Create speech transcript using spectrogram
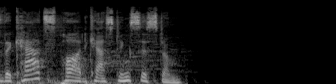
is the CATS podcasting system.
